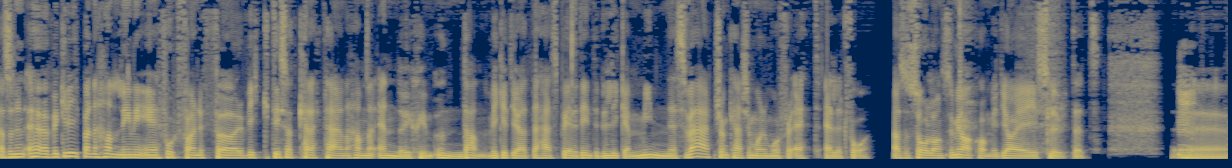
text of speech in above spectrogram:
alltså den övergripande handlingen är fortfarande för viktig så att karaktärerna hamnar ändå i skymundan. Vilket gör att det här spelet inte blir lika minnesvärt som kanske Modern Warfare 1 eller 2. Alltså så långt som jag har kommit, jag är i slutet. Mm. Eh,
